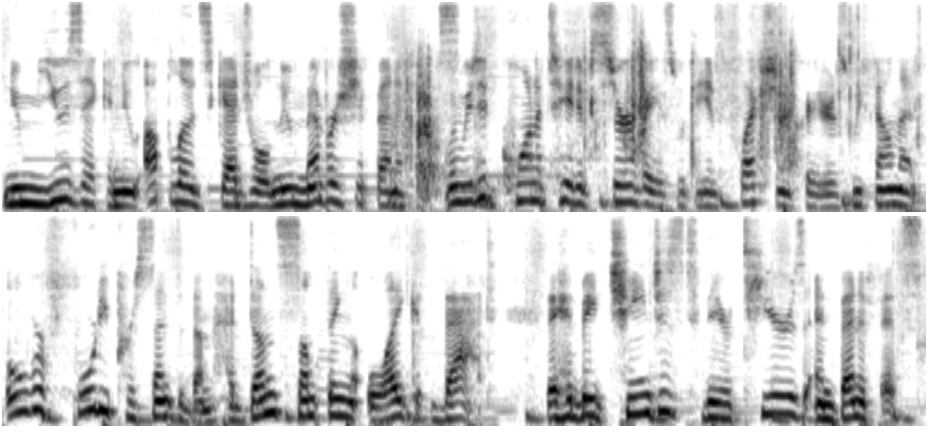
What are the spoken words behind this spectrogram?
new music, a new upload schedule, new membership benefits. When we did quantitative surveys with the Inflection creators, we found that over 40% of them had done something like that. They had made changes to their tiers and benefits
